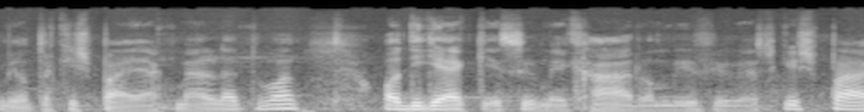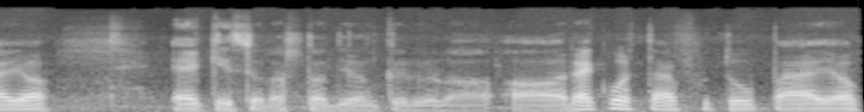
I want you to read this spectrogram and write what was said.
ami ott a kispályák mellett van. Addig elkészül még három műfőves kispálya, elkészül a stadion körül a, a rekordtávfutópálya,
